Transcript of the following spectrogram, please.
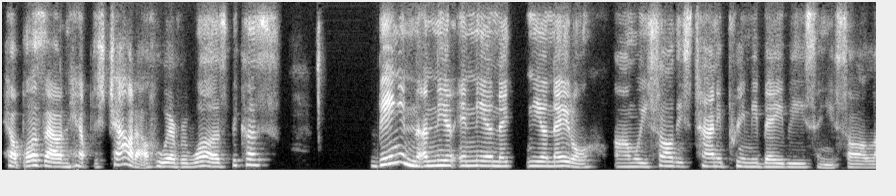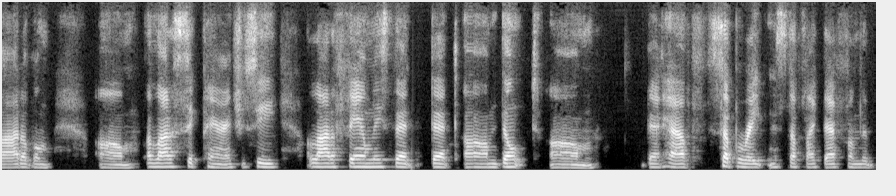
help us out and help this child out, whoever it was, because being in a near, in neonatal, um, where you saw these tiny preemie babies and you saw a lot of them, um, a lot of sick parents. You see a lot of families that that um, don't um, that have separate and stuff like that from the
